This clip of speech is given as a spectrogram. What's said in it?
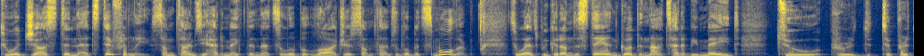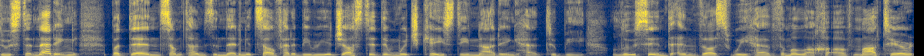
to adjust the nets differently. Sometimes you had to make the nets a little bit larger, sometimes a little bit smaller. So, as we could understand, good, the knots had to be made to to produce the netting, but then sometimes the netting itself had to be readjusted. In which case, the knotting had to be loosened, and thus we have the malacha of mater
